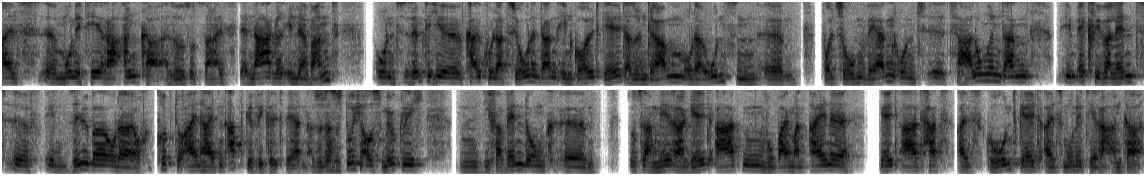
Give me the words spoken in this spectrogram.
als äh, monetärer Anker, also sozusagen als der Nagel in der Wand und sämtliche Kalkulationen dann in Gold, Geld, also in Gramm oder Unzen äh, vollzogen werden und äh, Zahlungen dann im Äquivalent äh, in Silber oder auch Kryptoeinheiten abgewickelt werden. Also das ist durchaus möglich, die Verwendung ähm, sozusagen mehrerer Geldarten, wobei man eine Geldart hat als Grundgeld, als monetärer Anker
